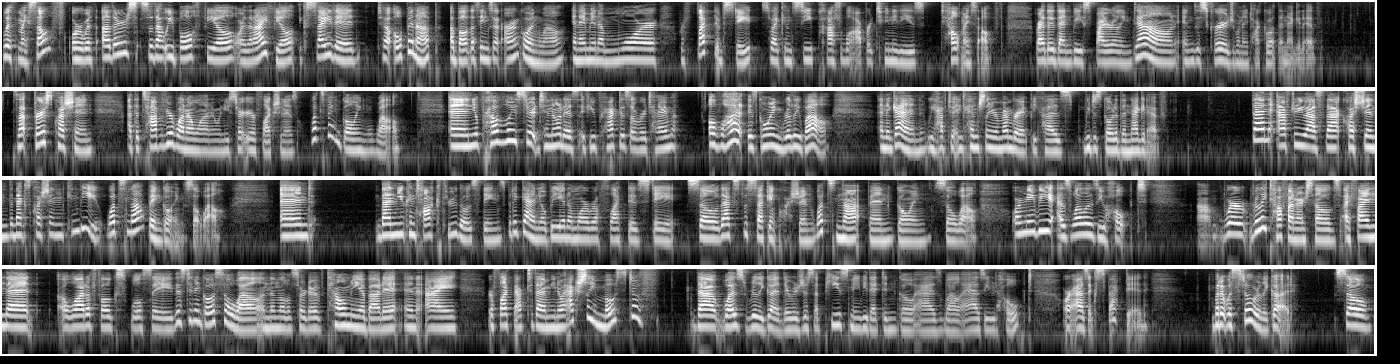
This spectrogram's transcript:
with myself or with others so that we both feel, or that I feel, excited to open up about the things that aren't going well. And I'm in a more reflective state so I can see possible opportunities to help myself rather than be spiraling down and discouraged when I talk about the negative. So, that first question at the top of your one on one or when you start your reflection is what's been going well? And you'll probably start to notice if you practice over time, a lot is going really well. And again, we have to intentionally remember it because we just go to the negative. Then, after you ask that question, the next question can be what's not been going so well? And then you can talk through those things. But again, you'll be in a more reflective state. So that's the second question what's not been going so well? Or maybe as well as you hoped. Um, we're really tough on ourselves. I find that a lot of folks will say, This didn't go so well. And then they'll sort of tell me about it. And I reflect back to them, you know, actually, most of that was really good. There was just a piece maybe that didn't go as well as you'd hoped or as expected, but it was still really good. So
